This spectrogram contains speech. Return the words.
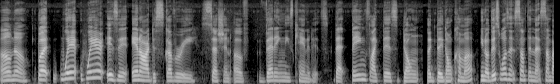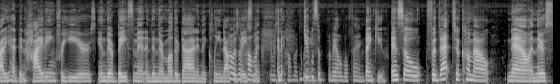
I don't know. But where where is it in our discovery session of vetting these candidates that things like this don't like they don't come up you know this wasn't something that somebody had been hiding for years in their basement and then their mother died and they cleaned out No, it was the a basement public, it was and a publicly give us a available thing. Thank you. And so for that to come out now, and there's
